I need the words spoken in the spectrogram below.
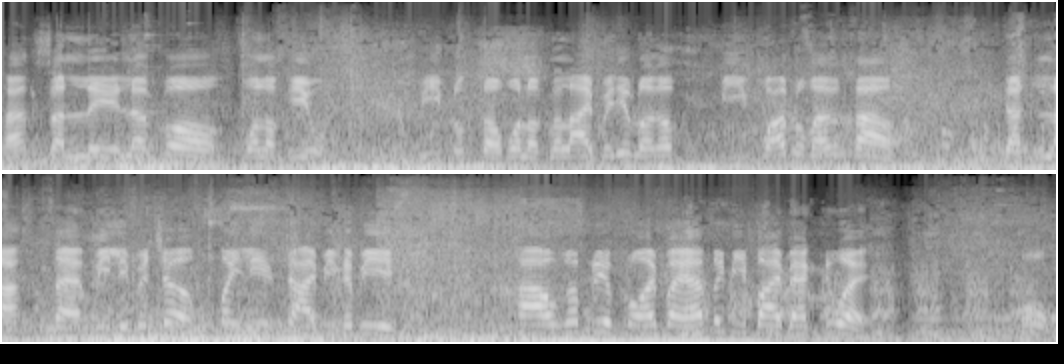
ทั้งซันเลแล้วก็วอลล็อกฮิลบีมลงต่อวอลล็อกละลายไปเรียบร้อยครับมีความลงมาก็ข่าวดันหลังแต่มีลิเฟเชอร์ไม่รีบจ่ายบีคบี ข่าวครับเรียบร้อยไปครับไม่มีบายแบ็กด้วย โอ้โห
